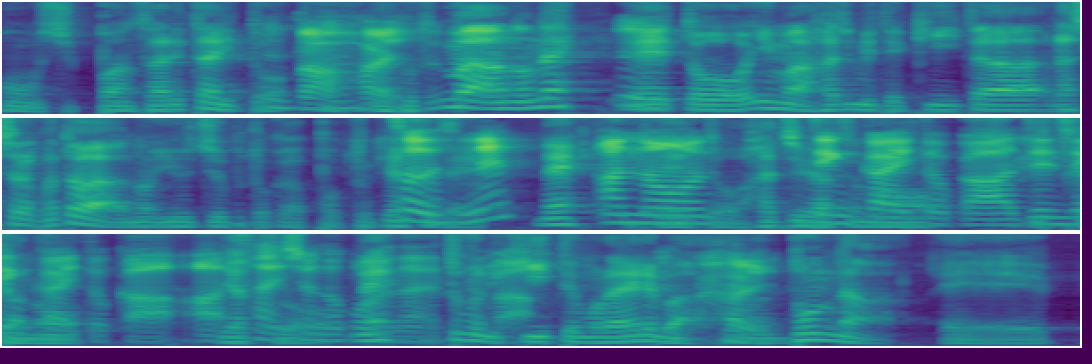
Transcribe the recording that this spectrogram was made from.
本を出版されたりと、うはい。いうことでまああのね、うん。えっ、と今初めて聞いたらっしゃる方はあの YouTube とかポッドキャストでそうですね。あのえーと8月の前回とか前々回とか最初の頃のやつとか。特に聞いてもらえれば、うんはい。あのどんな、えー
